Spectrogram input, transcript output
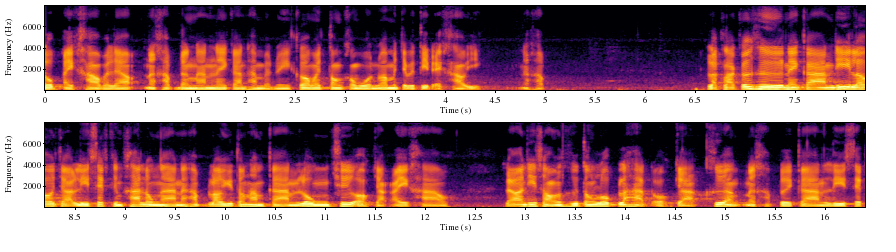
ลบ iCloud ไปแล้วนะครับ ดังนั้นในการทำแบบนี้ก็ไม่ต้องกังวลว่ามันจะไปติด iCloud อีกนะครับหลักๆก็คือในการที่เราจะรีเซ็ตคืนค่าโรงงานนะครับ เราจะต้องทำการลงชื่อออกจาก iCloud แล้วอันที่สองก็คือต้องลบรหัสออกจากเครื่องนะครับ โดยการรีเซ็ต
